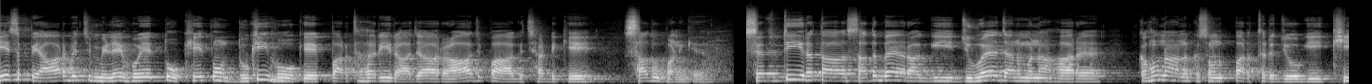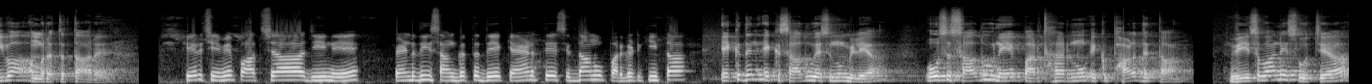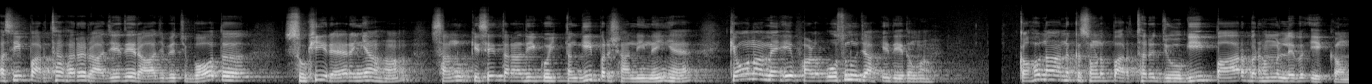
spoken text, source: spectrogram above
ਇਸ ਪਿਆਰ ਵਿੱਚ ਮਿਲੇ ਹੋਏ ਧੋਖੇ ਤੋਂ ਦੁਖੀ ਹੋ ਕੇ ਭਰਤਹਰੀ ਰਾਜਾ ਰਾਜ ਭਾਗ ਛੱਡ ਕੇ ਸਾਧੂ ਬਣ ਗਿਆ। ਸਿਫਤੀ ਰਤਾ ਸਦ ਬੈਰਾਗੀ ਜੁਐ ਜਨਮ ਨ ਹਾਰੈ ਕਹੋ ਨਾਨਕ ਸੁਣ ਭਰਥਰ ਜੋਗੀ ਖੀਵਾ ਅੰਮ੍ਰਿਤ ਧਾਰੈ। ਫਿਰ ਛੇਵੇਂ ਪਾਤਸ਼ਾਹ ਜੀ ਨੇ ਪਿੰਡ ਦੀ ਸੰਗਤ ਦੇ ਕਹਿਣ ਤੇ ਸਿੱਧਾਂ ਨੂੰ ਪ੍ਰਗਟ ਕੀਤਾ। ਇੱਕ ਦਿਨ ਇੱਕ ਸਾਧੂ ਇਸ ਨੂੰ ਮਿਲਿਆ। ਉਸ ਸਾਧੂ ਨੇ ਭਰਤਹਰ ਨੂੰ ਇੱਕ ਫਲ ਦਿੱਤਾ। ਵੇਸਵਾ ਨੇ ਸੋਚਿਆ ਅਸੀਂ ਭਰਤਹਰ ਰਾਜੇ ਦੇ ਰਾਜ ਵਿੱਚ ਬਹੁਤ ਸੁਖੀ ਰਹਿ ਰਹੀਆਂ ਹਾਂ ਸਾਨੂੰ ਕਿਸੇ ਤਰ੍ਹਾਂ ਦੀ ਕੋਈ ਤੰਗੀ ਪਰੇਸ਼ਾਨੀ ਨਹੀਂ ਹੈ ਕਿਉਂ ਨਾ ਮੈਂ ਇਹ ਫਲ ਉਸ ਨੂੰ ਜਾ ਕੇ ਦੇ ਦੇਵਾਂ? ਕਹੋ ਨਾਨਕ ਸੁਣ ਭਰਥਰ ਜੋਗੀ ਪਾਰ ਬ੍ਰਹਮ ਲਿਵ ਏਕੰ।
